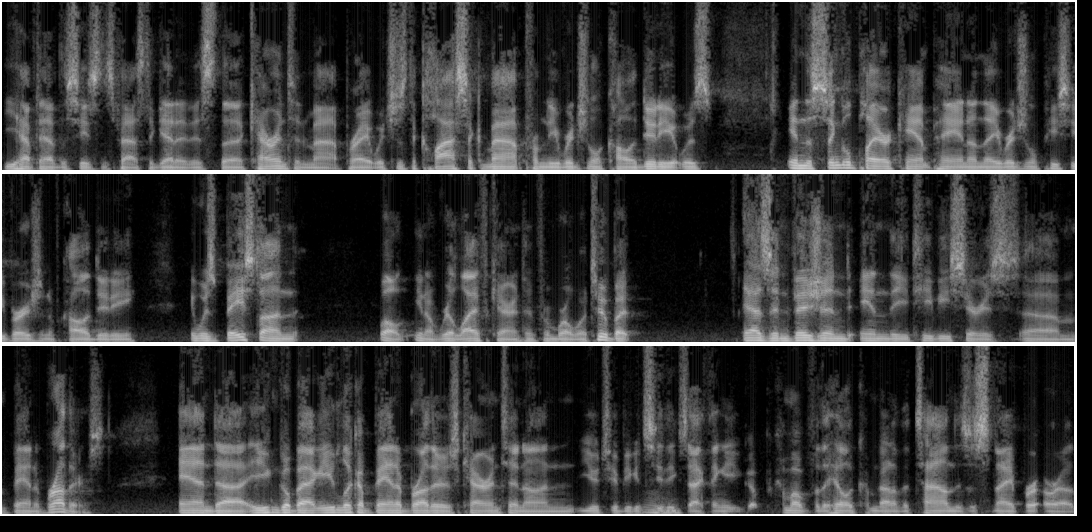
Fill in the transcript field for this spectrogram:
you have to have the seasons pass to get it. It's the Carentan map, right? Which is the classic map from the original Call of Duty. It was in the single player campaign on the original PC version of Call of Duty. It was based on, well, you know, real life Carentan from World War II, but as envisioned in the TV series um, Band of Brothers. And uh, you can go back, you look up Band of Brothers Carentan on YouTube, you can see mm-hmm. the exact thing. You go, come up for the hill, come down to the town, there's a sniper or a,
